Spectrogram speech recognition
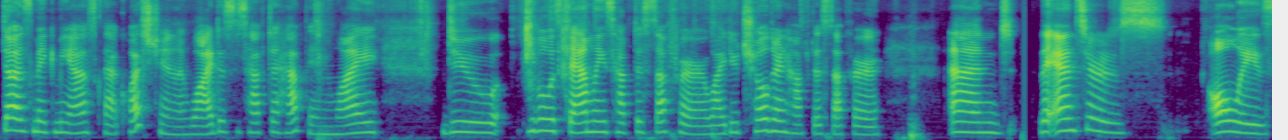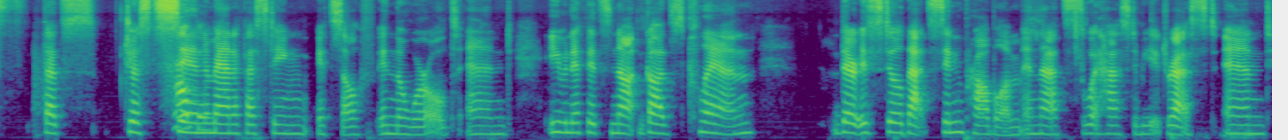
does make me ask that question why does this have to happen? Why do people with families have to suffer? Why do children have to suffer? And the answer is always that's just sin Okay. manifesting itself in the world. And even if it's not god's plan there is still that sin problem and that's what has to be addressed. And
